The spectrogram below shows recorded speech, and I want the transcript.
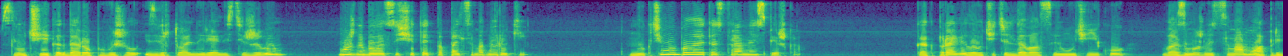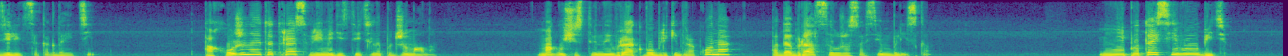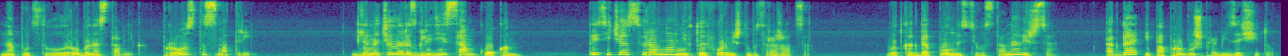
Случаи, когда Роб вышел из виртуальной реальности живым, можно было сосчитать по пальцам одной руки. Но к чему была эта странная спешка? Как правило, учитель давал своему ученику возможность самому определиться, когда идти. Похоже, на этот раз время действительно поджимало. Могущественный враг в облике дракона подобрался уже совсем близко. «Не пытайся его убить», – напутствовал Роба наставник. «Просто смотри. Для начала разгляди сам кокон. Ты сейчас все равно не в той форме, чтобы сражаться. Вот когда полностью восстановишься, тогда и попробуешь пробить защиту».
